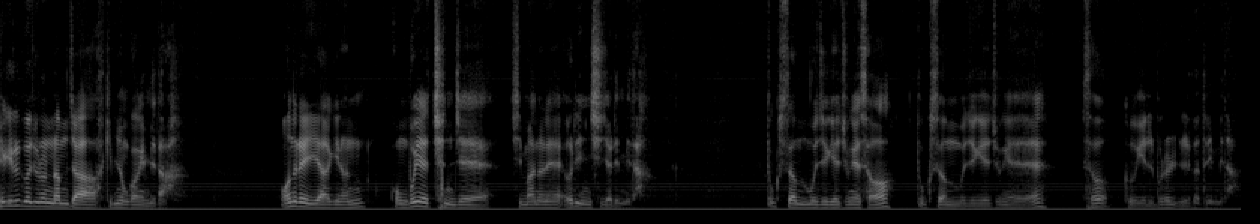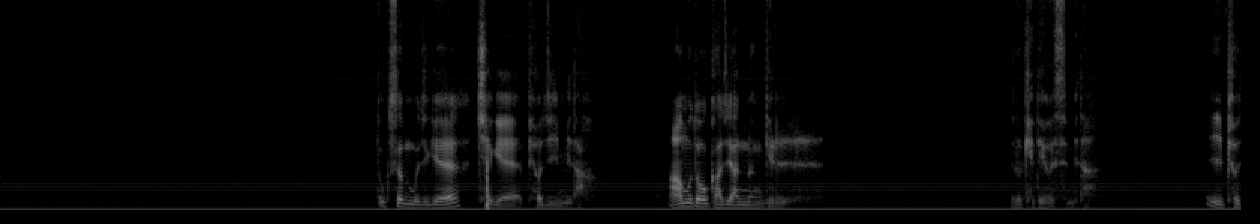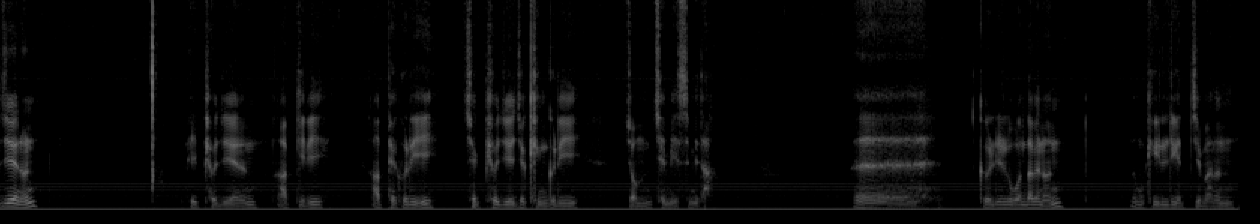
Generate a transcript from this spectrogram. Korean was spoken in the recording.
책 읽어주는 남자 김용광입니다. 오늘의 이야기는 공부의 천재 지만은의 어린 시절입니다. 뚝섬 무지개 중에서 뚝섬 무지개 중에서 그 일부를 읽어드립니다. 뚝섬 무지개 책의 표지입니다. 아무도 가지 않는 길 이렇게 되어 있습니다. 이 표지에는 이 표지에는 앞길이 앞에 글이 책 표지에 적힌 글이 좀 재미있습니다. 에, 그걸 읽어본다면은 너무 길겠지만은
